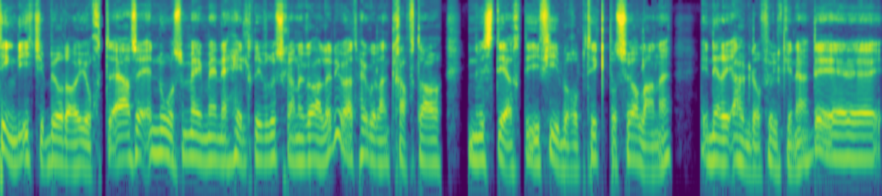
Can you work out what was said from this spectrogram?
ting de ikke burde ha gjort. Altså, noe som jeg mener er helt riv ruskende gale, det er jo at Haugaland Kraft har investert i fiberoptikk på Sørlandet, nede i Agder-fylkene. Det er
